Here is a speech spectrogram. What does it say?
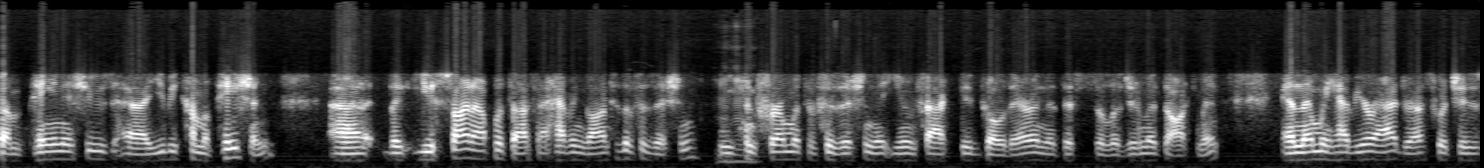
some pain issues, uh, you become a patient. Uh, the, you sign up with us having gone to the physician. Mm-hmm. We confirm with the physician that you, in fact, did go there and that this is a legitimate document. And then we have your address, which is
